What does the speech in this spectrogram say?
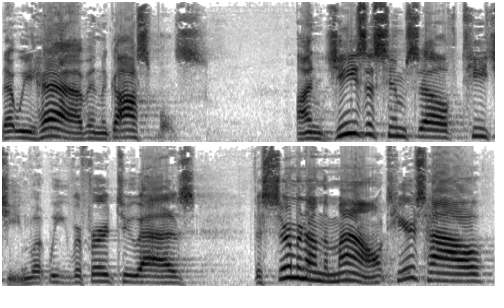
that we have in the Gospels, on Jesus himself teaching, what we refer to as the Sermon on the Mount, here's how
